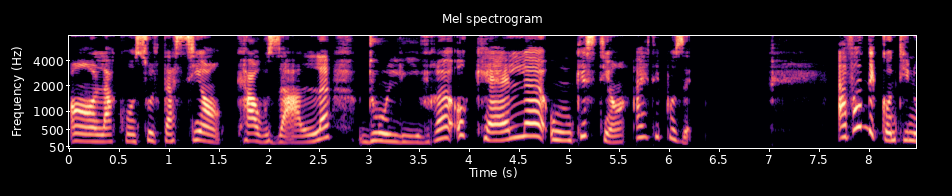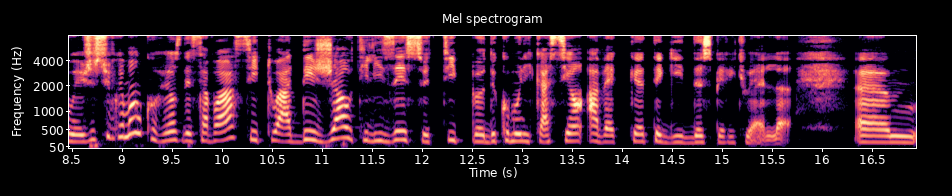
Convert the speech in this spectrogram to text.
en la consultation causale d'un livre auquel une question a été posée. Avant de continuer, je suis vraiment curieuse de savoir si tu as déjà utilisé ce type de communication avec tes guides spirituels. Euh,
